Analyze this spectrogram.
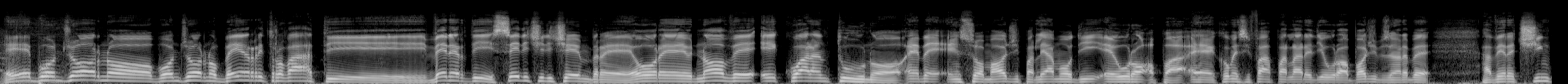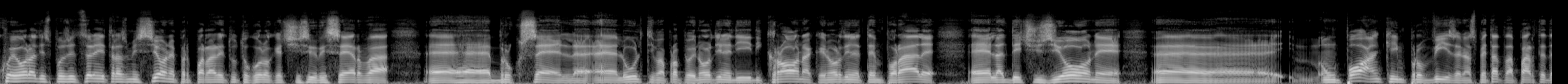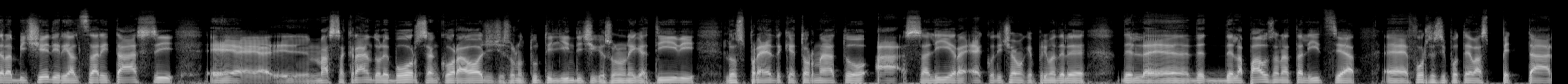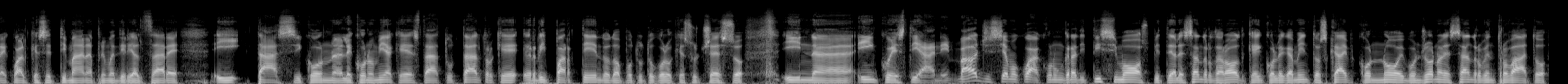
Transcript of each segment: E buongiorno, buongiorno, ben ritrovati. Venerdì 16 dicembre, ore 9 e 41. E beh, insomma, oggi parliamo di Europa. Eh, come si fa a parlare di Europa? Oggi bisognerebbe avere 5 ore a disposizione di trasmissione per parlare di tutto quello che ci si riserva eh, Bruxelles. Eh, l'ultima, proprio in ordine di, di, cronaca, in ordine temporale, è la decisione eh, un po' anche improvvisata improvvisa, inaspettata da parte della BCE di rialzare i tassi, eh, massacrando le borse. Ancora oggi ci sono tutti gli indici che sono negativi, lo spread che è tornato a salire. Ecco, diciamo che prima delle, delle, de, della pausa natalizia eh, forse si poteva aspettare qualche settimana prima di rialzare i tassi con l'economia che sta tutt'altro che ripartendo dopo tutto quello che è successo in, uh, in questi anni. Ma oggi siamo qua con un graditissimo ospite, Alessandro Darod, che è in collegamento Skype con noi. Buongiorno Alessandro, ben trovato.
